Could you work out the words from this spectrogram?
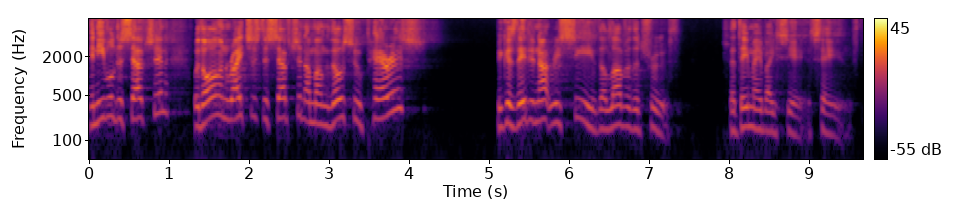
an evil deception, with all unrighteous deception among those who perish, because they did not receive the love of the truth, that they may be saved.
